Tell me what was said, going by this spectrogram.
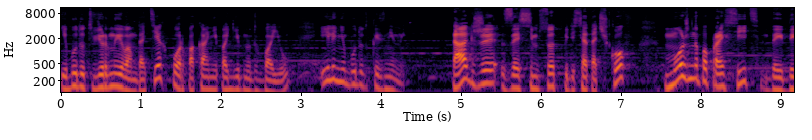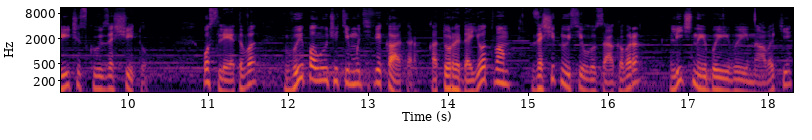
и будут верны вам до тех пор, пока не погибнут в бою или не будут казнены. Также за 750 очков можно попросить дейдрическую защиту. После этого вы получите модификатор, который дает вам защитную силу заговора, личные боевые навыки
